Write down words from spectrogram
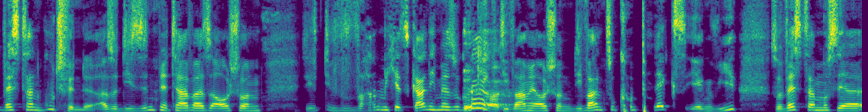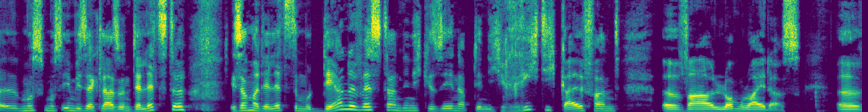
Western gut finde. Also die sind mir teilweise auch schon, die, die haben mich jetzt gar nicht mehr so gekickt. Ja. Die waren mir auch schon, die waren zu komplex irgendwie. So Western muss ja, muss, muss irgendwie sehr klar sein. Und der letzte, ich sag mal, der letzte moderne Western, den ich gesehen habe, den ich richtig geil fand, äh, war Long Riders. Äh,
